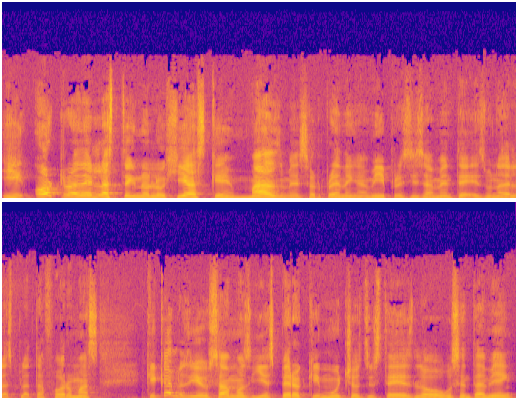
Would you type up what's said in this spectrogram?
Y otra de las tecnologías que más me sorprenden a mí precisamente es una de las plataformas que Carlos y yo usamos y espero que muchos de ustedes lo usen también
